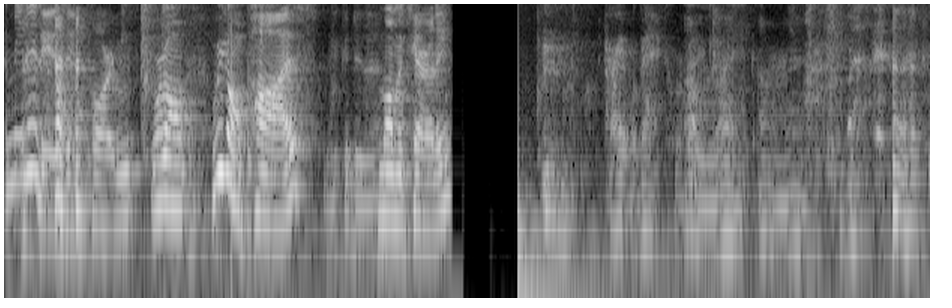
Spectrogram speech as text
I mean, it is important. We're going to we're gonna pause We could do that. momentarily. All right, we're back. We're All back. right, all right.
